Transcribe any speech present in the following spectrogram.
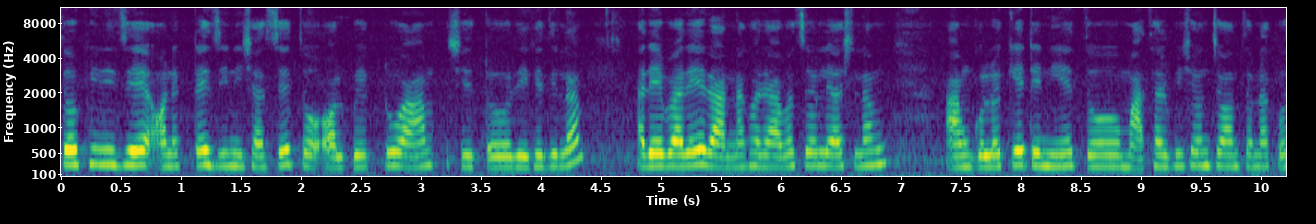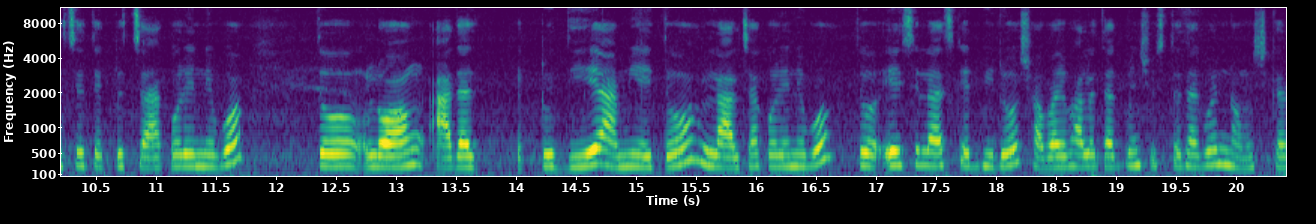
তো ফ্রিজে অনেকটাই জিনিস আছে, তো অল্প একটু আম সে তো রেখে দিলাম। আর এবারে রান্নাঘরে আবার চলে আসলাম। আমগুলো কেটে নিয়ে তো মাথার ভীষণ যন্ত্রণা করছে, তো একটু চা করে নেব। তো লং, আদা একটু দিয়ে আমি এই তো লাল চা করে নেব। তো এই ছিল আজকের ভিডিও। সবাই ভালো থাকবেন, সুস্থ থাকবেন। নমস্কার।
